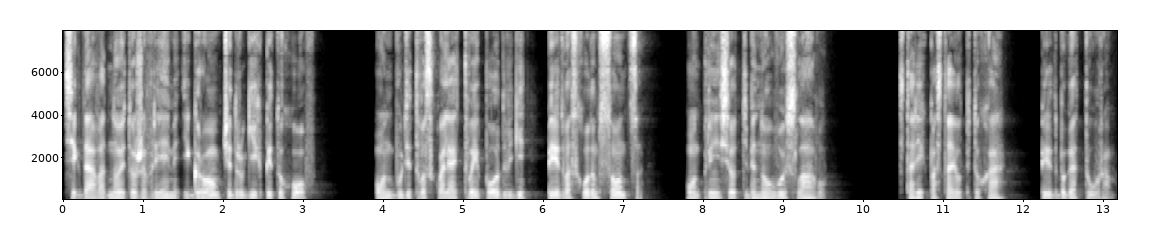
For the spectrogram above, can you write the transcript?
всегда в одно и то же время и громче других петухов. Он будет восхвалять твои подвиги перед восходом солнца. Он принесет тебе новую славу. Старик поставил петуха перед богатуром.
